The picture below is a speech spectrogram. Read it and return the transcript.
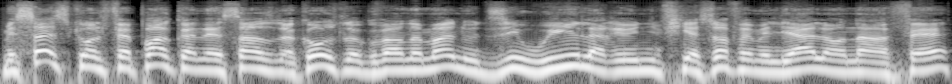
Mais ça, est-ce qu'on le fait pas en connaissance de cause? Le gouvernement nous dit oui, la réunification familiale, on en fait,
